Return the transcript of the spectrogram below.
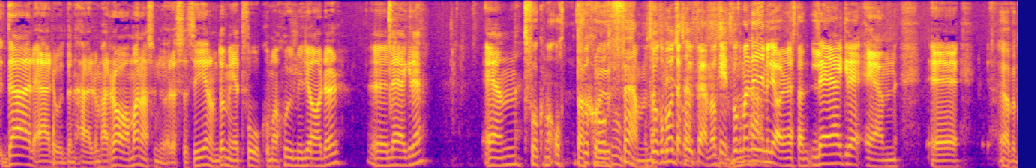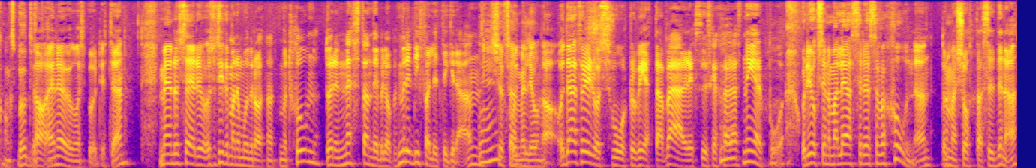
Där är då den här, de här ramarna som nu har röstats igenom, de är 2,7 miljarder eh, lägre än 2,875 2,875, okej 2,9 Mm. miljarder nästan lägre än eh, övergångsbudgeten. Ja, än övergångsbudgeten. Men då säger du, och så tittar man i Moderaternas motion, då är det nästan det beloppet, men det diffar lite grann. 25 miljoner. Ja, och därför är det då svårt att veta vad det ska skäras ner på. Och det är också när man läser reservationen, de här 28 sidorna,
